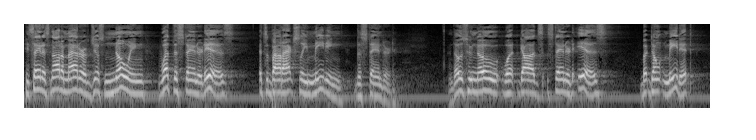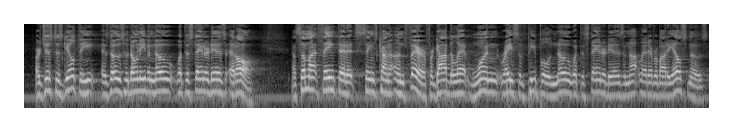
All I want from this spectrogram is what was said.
He's saying it's not a matter of just knowing what the standard is, it's about actually meeting the standard. And those who know what God's standard is, but don't meet it, are just as guilty as those who don't even know what the standard is at all. Now, some might think that it seems kind of unfair for God to let one race of people know what the standard is and not let everybody else knows.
